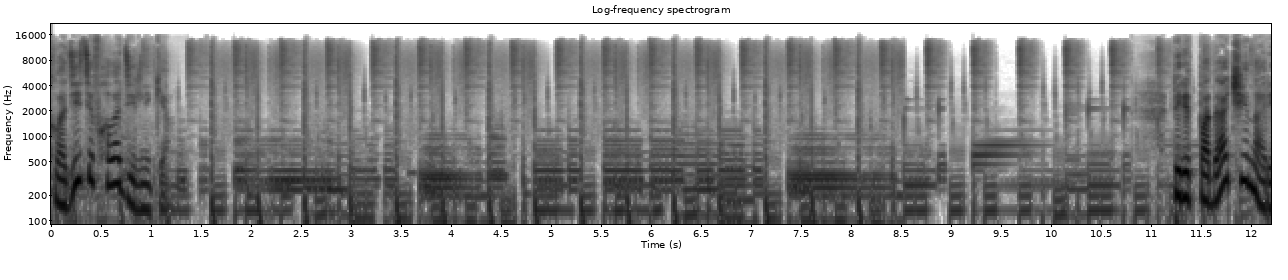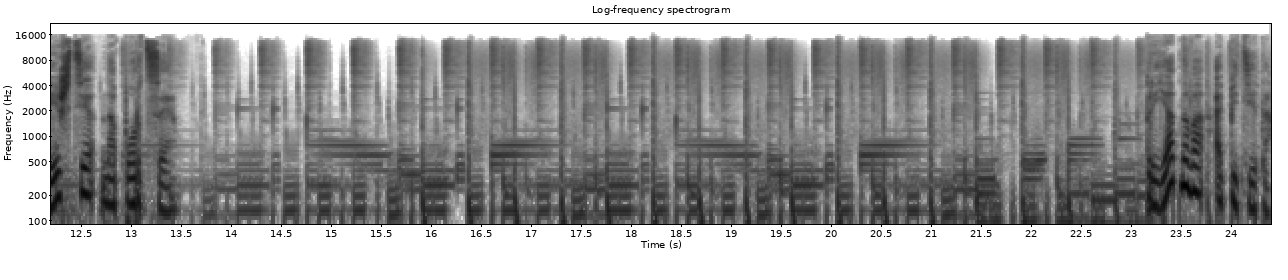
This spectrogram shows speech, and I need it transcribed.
Охладите в холодильнике. Перед подачей нарежьте на порции. Приятного аппетита!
